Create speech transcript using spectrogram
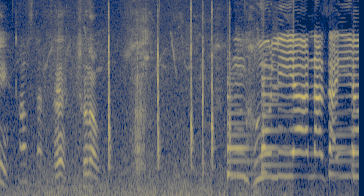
রানী হ্যাঁ শোনাও। ভুলিয়া না যাইও।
